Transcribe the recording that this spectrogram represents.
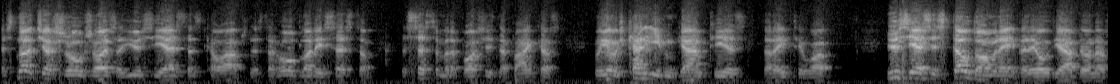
It's not just Rolls-Royce or UCS that's collapsing, it's the whole bloody system. The system of the bosses and the bankers which can't even guarantee us the right to work. UCS is still dominated by the old yard owners.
